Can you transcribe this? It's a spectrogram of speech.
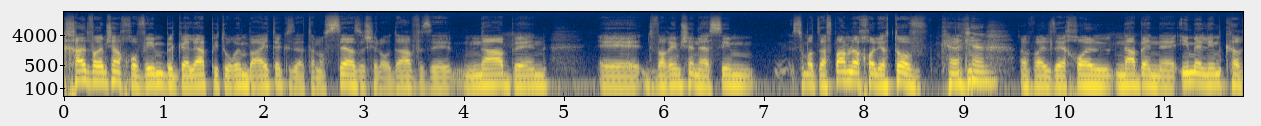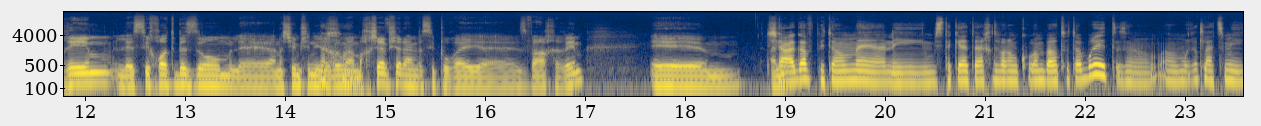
אחד הדברים שאנחנו חווים בגלי הפיטורים בהייטק זה את הנושא הזה של ההודעה, וזה נע בין אה, דברים שנעשים, זאת אומרת, זה אף פעם לא יכול להיות טוב, כן? כן. אבל זה יכול, נע בין אה, אימיילים קרים לשיחות בזום, לאנשים שננעלו נכון. מהמחשב שלהם וסיפורי אה, זוועה אחרים. אה, שאגב, אני... פתאום אה, אני מסתכלת על איך דברים קורים בארצות הברית, אז אני אומרת לעצמי,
